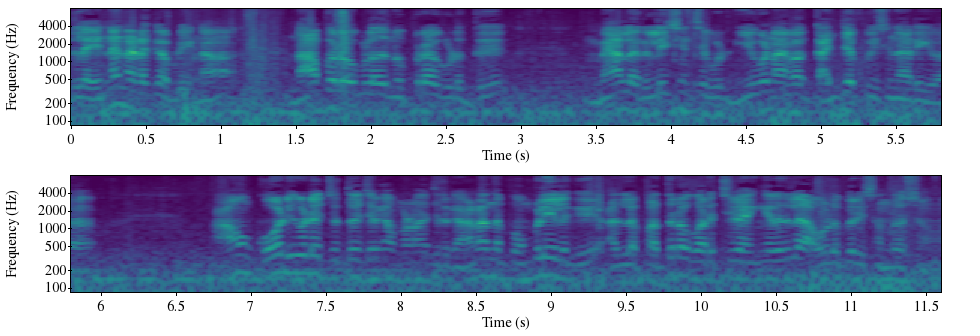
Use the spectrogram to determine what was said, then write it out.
இதுல என்ன நடக்கு அப்படின்னா நாற்பது ரூபாக்குள்ள முப்பது ரூபா கொடுத்து மேல ரிலேஷன்ஷிப் கொடுத்து இவனா கஞ்ச பூசினாரிவா அவன் கோடி கூட சுத்த வச்சிருக்கான் பணம் வச்சிருக்கான். ஆனா அந்த பொம்பளைகளுக்கு அதுல பத்து ரூபா குறைச்சி வாங்கிறதுல அவ்வளவு பெரிய சந்தோஷம்.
